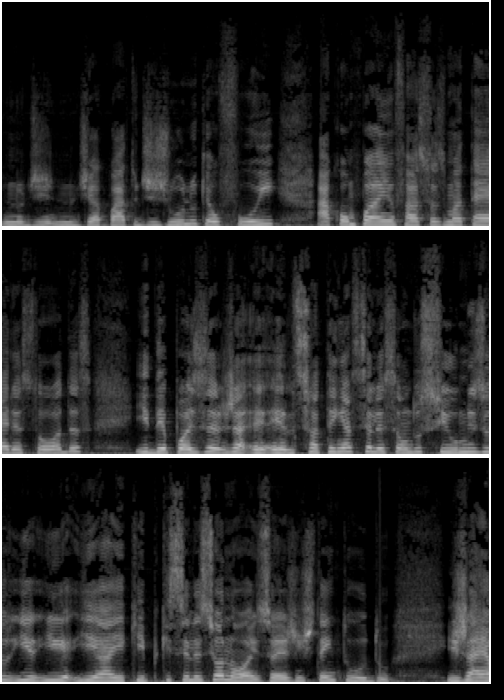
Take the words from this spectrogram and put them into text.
no, no dia 4 de julho, que eu fui, acompanho, faço as matérias todas, e depois já, eh, ele só tem a seleção dos filmes e, e, e, a equipe que selecionou. Isso aí a gente tem tudo. E já, é,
